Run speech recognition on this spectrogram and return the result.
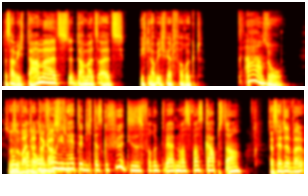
das habe ich damals, damals als, ich glaube, ich werde verrückt. ah. So. So, und, so weiter. aber, Da gab's, wohin hätte dich das geführt, dieses Verrücktwerden? Was, was gab's da? das hätte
